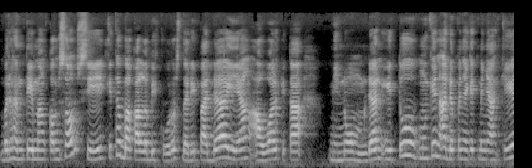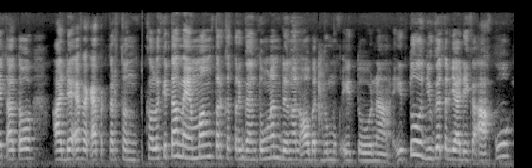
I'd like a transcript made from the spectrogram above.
berhenti mengkonsumsi kita bakal lebih kurus daripada yang awal kita minum. Dan itu mungkin ada penyakit-penyakit atau ada efek-efek tertentu. Kalau kita memang terketergantungan dengan obat gemuk itu nah itu juga terjadi ke aku.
